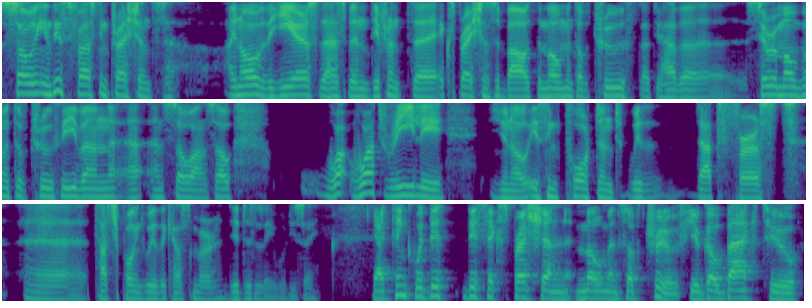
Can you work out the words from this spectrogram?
So in these first impressions, I know over the years there has been different uh, expressions about the moment of truth that you have a zero moment of truth even uh, and so on. So what what really you know is important with that first uh, touch point with the customer digitally? Would you say? Yeah, I think with this this expression moments of truth, you go back to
